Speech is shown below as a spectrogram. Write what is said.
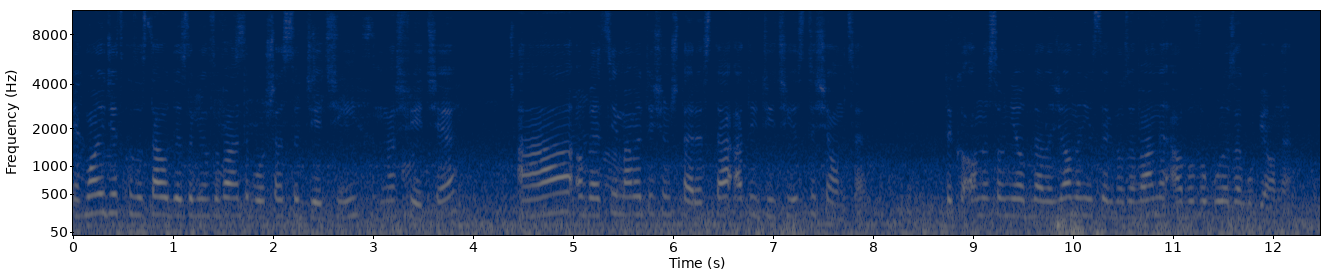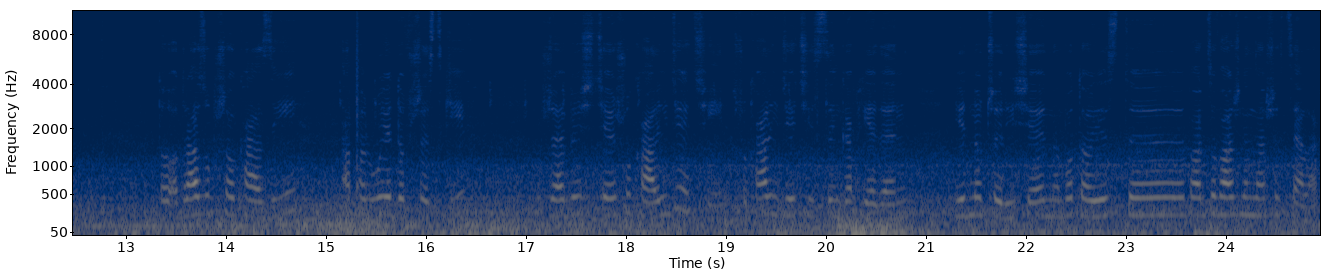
Jak moje dziecko zostało zdiagnozowane, to było 600 dzieci na świecie, a obecnie mamy 1400, a tych dzieci jest tysiące. Tylko one są nieodnalezione, niezdiagnozowane albo w ogóle zagubione. To od razu przy okazji apeluję do wszystkich, żebyście szukali dzieci. Szukali dzieci z Syngap 1, jednoczyli się, no bo to jest e, bardzo ważne w naszych celach.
